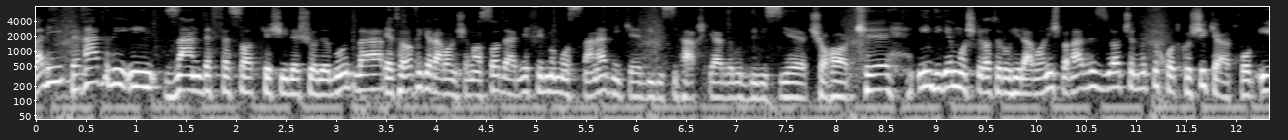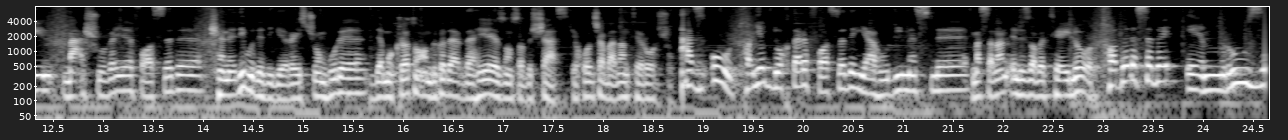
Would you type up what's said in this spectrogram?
ولی به قدری این زن به فساد کشیده شده بود و اعترافی که روانشناسا در یه فیلم مستندی که بی بی سی پخش کرده بود بی بی سی چهار که این دیگه مشکلات روحی روانیش به قدر زیاد شده بود که خودکشی کرد. خب این معشوقه فاسد کندی بوده دیگه رئیس جمهور دموکرات آمریکا در دهه 1960 که خودش بعدا ترور شد. از او تا یک دختر فاسد یهودی مثل مثلا الیزابت تیلور تا برسه به امروز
